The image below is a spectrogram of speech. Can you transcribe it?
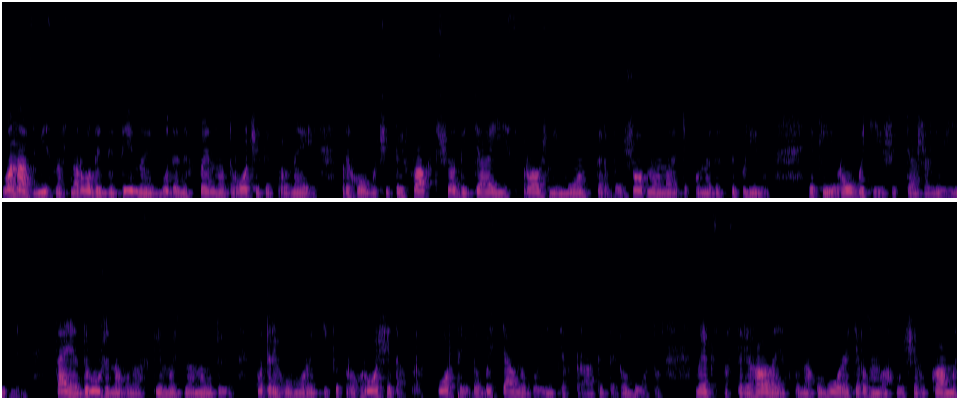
Вона, звісно ж, народить дитину і буде невпинно торочити про неї, приховуючи той факт, що дитя її справжній монстр без жодного натяку на дисципліну, який робить її життя жалюгідним. Та й дружина вона з кимось занудою, котрий говорить тільки про гроші та про спорт і до безтями боїться втратити роботу. Мек спостерігала, як вона говорить, розмахуючи руками,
